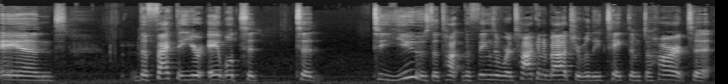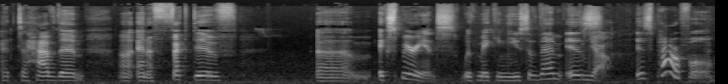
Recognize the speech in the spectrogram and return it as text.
and the fact that you're able to to to use the talk the things that we're talking about to really take them to heart to to have them uh, an effective um, experience with making use of them is Yeah. is powerful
